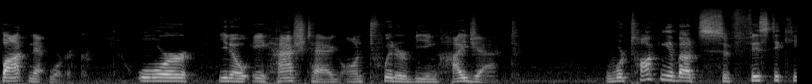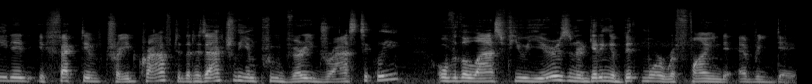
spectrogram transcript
bot network or you know, a hashtag on Twitter being hijacked. We're talking about sophisticated, effective tradecraft that has actually improved very drastically over the last few years and are getting a bit more refined every day.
